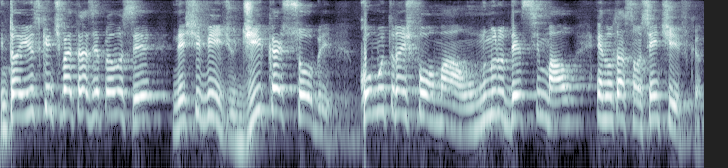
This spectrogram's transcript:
Então é isso que a gente vai trazer para você neste vídeo. Dicas sobre como transformar um número decimal em notação científica.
